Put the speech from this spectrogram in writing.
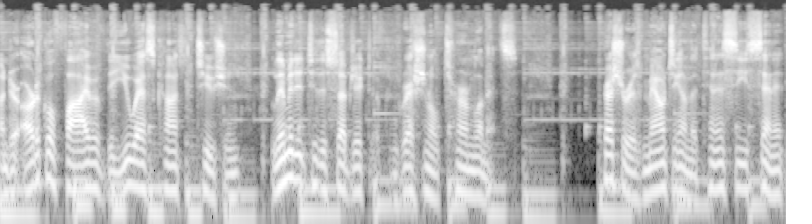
under Article 5 of the U.S. Constitution limited to the subject of congressional term limits. Pressure is mounting on the Tennessee Senate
